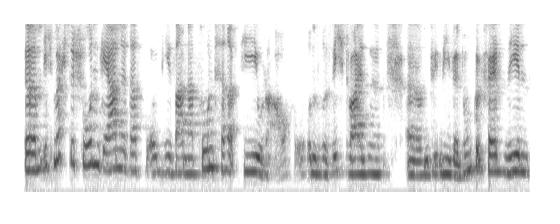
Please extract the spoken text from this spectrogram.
ähm, ich möchte schon gerne, dass äh, die Sanationentherapie oder auch unsere Sichtweise, äh, wie, wie, wir Dunkelfeld sehen,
